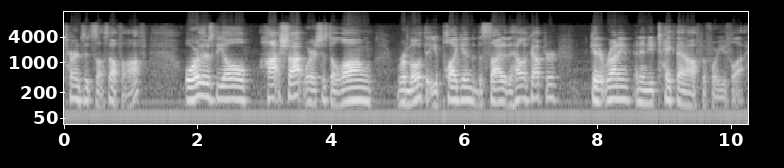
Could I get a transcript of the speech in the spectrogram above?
turns itself off. Or there's the old hot shot where it's just a long remote that you plug into the side of the helicopter, get it running, and then you take that off before you fly.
